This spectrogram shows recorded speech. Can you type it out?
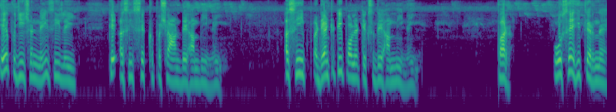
ਇਹ ਪੋਜੀਸ਼ਨ ਨਹੀਂ ਸੀ ਲਈ ਕਿ ਅਸੀਂ ਸਿੱਖ ਪਛਾਣ ਦੇ ਹਾਮੀ ਨਹੀਂ। ਅਸੀਂ ਆਇਡੈਂਟੀਟੀ ਪੋਲਿਟਿਕਸ ਦੇ ਹਾਮੀ ਨਹੀਂ। ਪਰ ਉਸੇ ਹੀ ਧਿਰ ਨੇ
